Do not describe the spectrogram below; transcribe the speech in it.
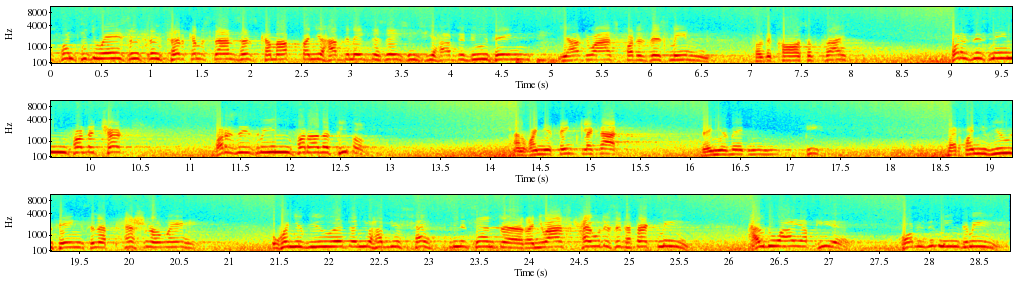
When situations and circumstances come up and you have to make decisions, you have to do things, you have to ask, what does this mean for the cause of Christ? What does this mean for the church? What does this mean for other people? And when you think like that, then you're making peace. But when you view things in a personal way, when you view it and you have yourself in the center and you ask, how does it affect me? How do I appear? What does it mean to me?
